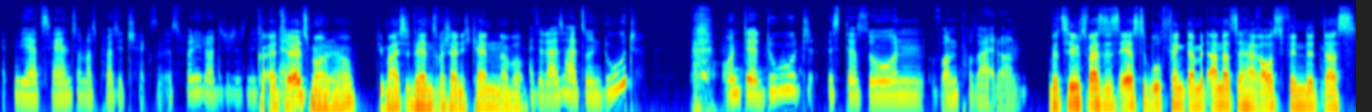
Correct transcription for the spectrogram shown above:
hätten wir erzählen sollen, was Percy Jackson ist, für die Leute, die das nicht Ka- kennen. Erzähl's mal, ja. Die meisten werden es wahrscheinlich kennen, aber. Also da ist halt so ein Dude und der Dude ist der Sohn von Poseidon. Beziehungsweise das erste Buch fängt damit an, dass er herausfindet, dass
